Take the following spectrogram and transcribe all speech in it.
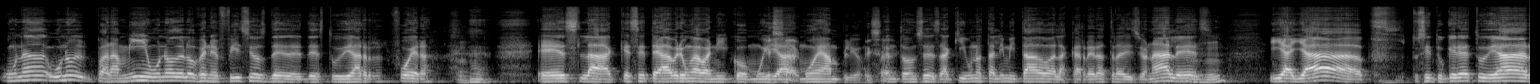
Una, uno, para mí, uno de los beneficios de, estudiar fuera es la que se te abre un abanico muy, muy amplio. Entonces aquí uno está limitado a las carreras tradicionales. Y allá, si tú quieres estudiar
